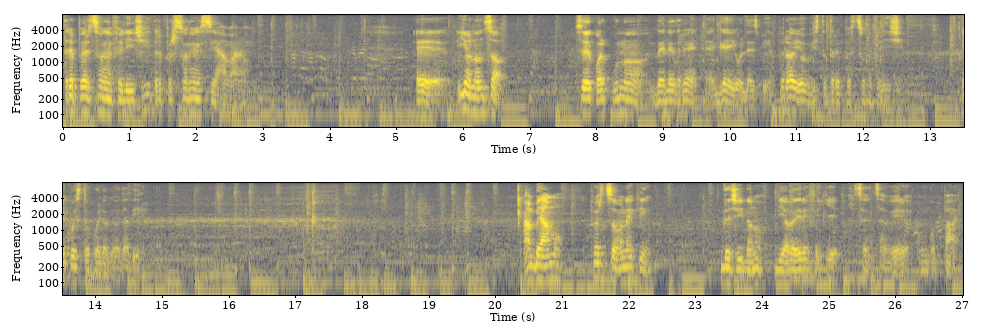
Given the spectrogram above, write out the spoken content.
tre persone felici tre persone che si amano e io non so se qualcuno delle tre è gay o lesbica, però io ho visto tre persone felici. E questo è quello che ho da dire. Abbiamo persone che decidono di avere figli senza avere un compagno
